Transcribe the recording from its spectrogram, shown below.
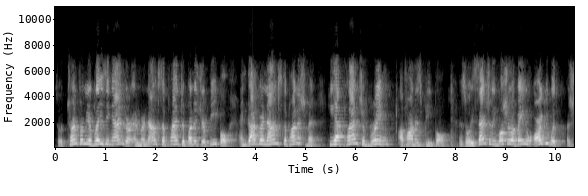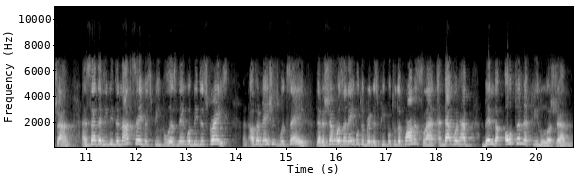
So turn from your blazing anger and renounce the plan to punish your people. And God renounced the punishment he had planned to bring upon his people. And so essentially Moshe Rabbeinu argued with Hashem and said that if he did not save his people, his name would be disgraced. And other nations would say that Hashem was unable to bring his people to the promised land, and that would have been the ultimate Chilul Hashem,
